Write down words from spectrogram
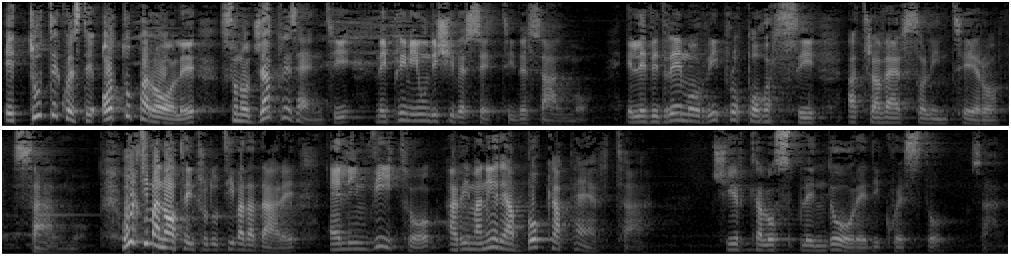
E tutte queste otto parole sono già presenti nei primi undici versetti del Salmo e le vedremo riproporsi attraverso l'intero Salmo. Ultima nota introduttiva da dare è l'invito a rimanere a bocca aperta circa lo splendore di questo Salmo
